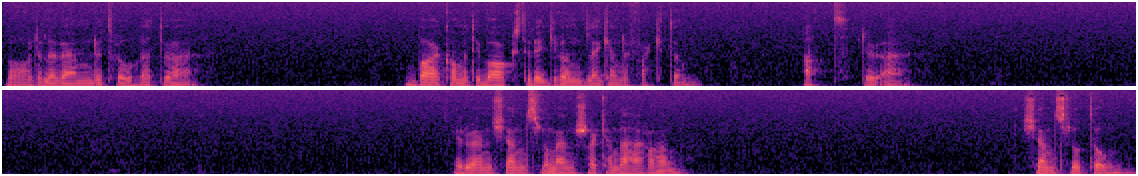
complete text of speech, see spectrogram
vad eller vem du tror att du är. Bara kommer tillbaks till det grundläggande faktum att du är. Är du en känslomänniska kan det här ha en känsloton.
